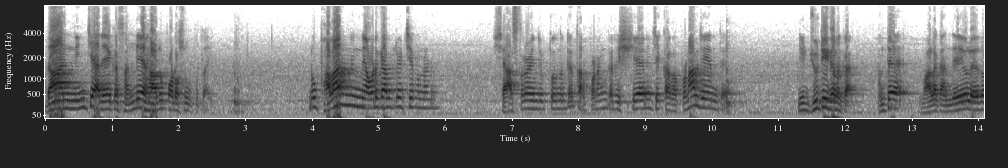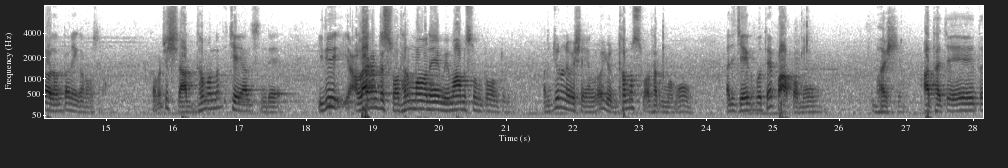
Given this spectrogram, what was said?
దాని నుంచి అనేక సందేహాలు పొడసూపుతాయి. నువ్వు ఫలాన్ని నిన్ను ఎవడు క్యాల్కులేట్ చేయమన్నాడు? శాస్త్రం ఏం చెప్తుందంటే తర్పణం కరిష్యే అని చె తర్పణాలు చేయంతే. నీ డ్యూటీ కనుక అంతే వాళ్ళకి అందేయో లేదో అదంతా నీకు అనవసరం. కాబట్టి శ్రాద్ధం అన్నది చేయాల్సిందే. ఇది అలాగంటే స్వధర్మం అనే మీమాంస ఉంటూ ఉంటుంది. అర్జునుని విషయంలో యుద్ధము స్వధర్మము. అది చేయకపోతే పాపము. భాష్యం. అథ చేత్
